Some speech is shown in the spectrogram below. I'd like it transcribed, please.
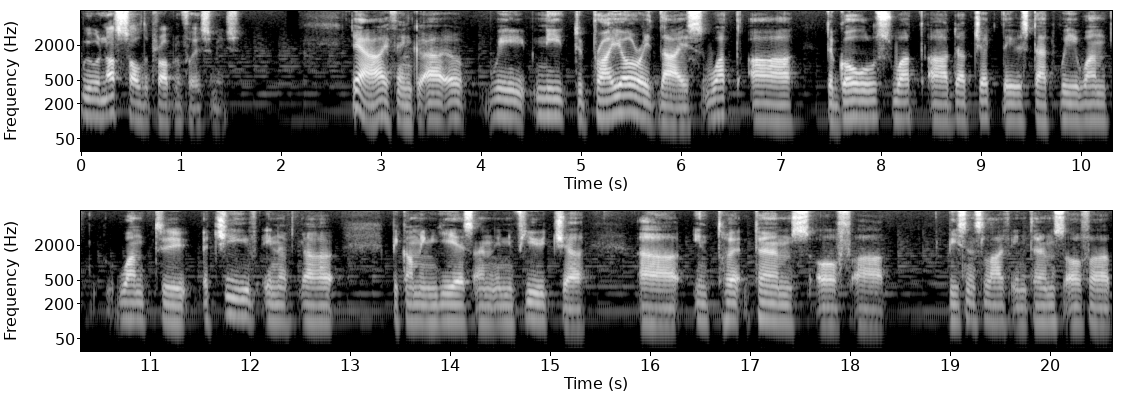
we will not solve the problem for SMEs. Yeah, I think uh, we need to prioritize what are the goals, what are the objectives that we want want to achieve in a uh, becoming years and in future uh, in ter terms of uh, business life, in terms of a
